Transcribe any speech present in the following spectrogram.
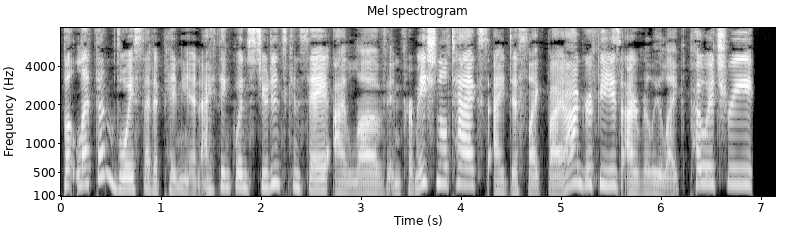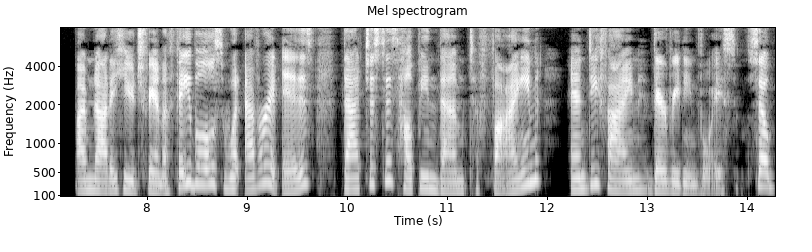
But let them voice that opinion. I think when students can say, I love informational texts, I dislike biographies, I really like poetry, I'm not a huge fan of fables, whatever it is, that just is helping them to find and define their reading voice. So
